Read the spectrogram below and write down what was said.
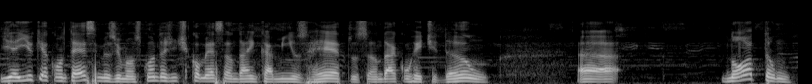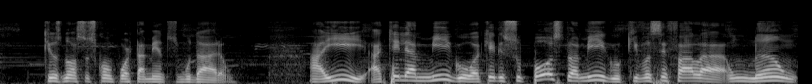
E aí o que acontece, meus irmãos, quando a gente começa a andar em caminhos retos, andar com retidão, uh, notam que os nossos comportamentos mudaram. Aí, aquele amigo, aquele suposto amigo que você fala um não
